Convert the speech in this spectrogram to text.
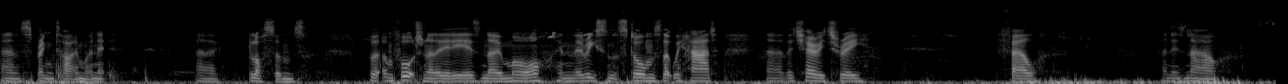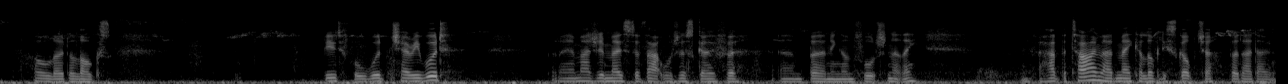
um, springtime when it blossoms but unfortunately it is no more. In the recent storms that we had uh, the cherry tree fell and is now a whole load of logs. Beautiful wood, cherry wood, but I imagine most of that will just go for um, burning unfortunately. If I had the time I'd make a lovely sculpture but I don't.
